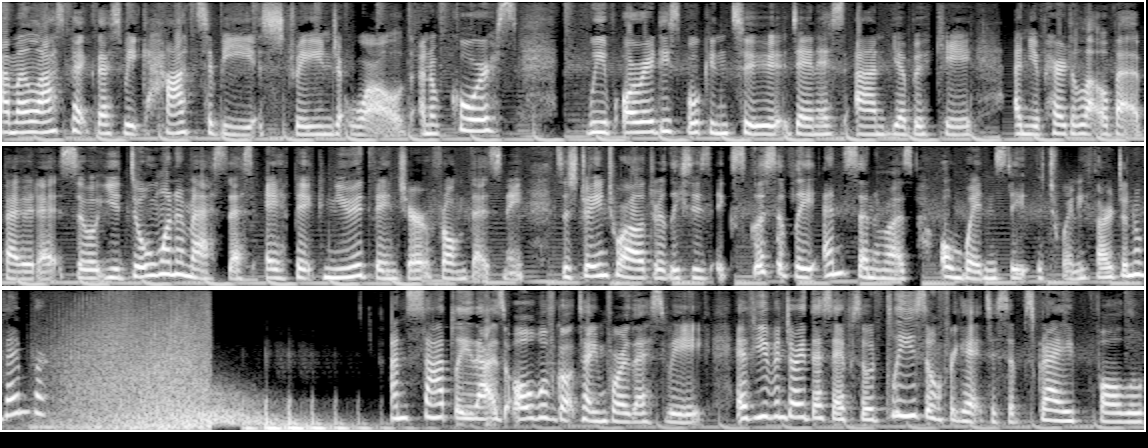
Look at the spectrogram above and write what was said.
And my last pick this week had to be Strange World. And of course, We've already spoken to Dennis and Jaboukie, and you've heard a little bit about it, so you don't want to miss this epic new adventure from Disney. So, Strange World releases exclusively in cinemas on Wednesday, the 23rd of November. And sadly, that is all we've got time for this week. If you've enjoyed this episode, please don't forget to subscribe, follow,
